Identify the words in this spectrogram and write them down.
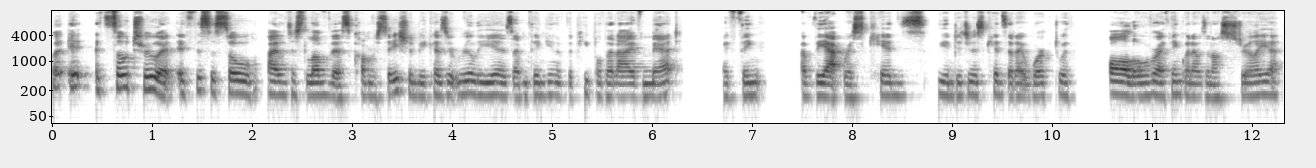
But it, it's so true. It, it this is so. I just love this conversation because it really is. I'm thinking of the people that I've met. I think of the at-risk kids, the Indigenous kids that I worked with all over. I think when I was in Australia,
